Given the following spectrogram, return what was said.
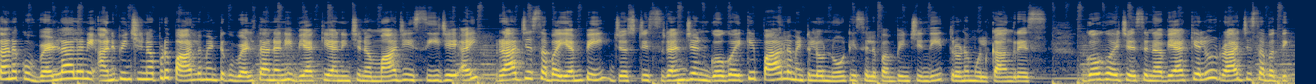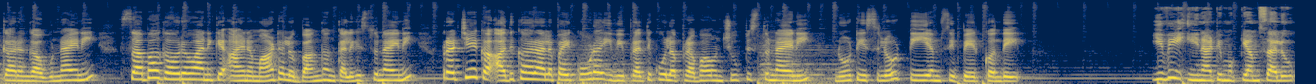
తనకు వెళ్ళాలని అనిపించినప్పుడు పార్లమెంటుకు వెళ్తానని వ్యాఖ్యానించిన మాజీ CJI Rajya Sabha MP justice Ranjan గొగోయ్కి పార్లమెంటులో నోటీసులు పంపించింది తృణమూల్ కాంగ్రెస్. గొగోయ్ చేసిన వ్యాఖ్యలు రాజ్యసభ ధిక్కారంగా ఉన్నాయని సభా గౌరవానికి ఆయన మాటలు భంగం కలిగిస్తున్నాయని ప్రత్యేక అధికారాలపై కూడా ఇవి ప్రతికూల ప్రభావం చూపిస్తున్నాయని నోటీసులో టీఎంసీ పేర్కొంది. ఇవి ఈనాటి ముఖ్యాంశాలు.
